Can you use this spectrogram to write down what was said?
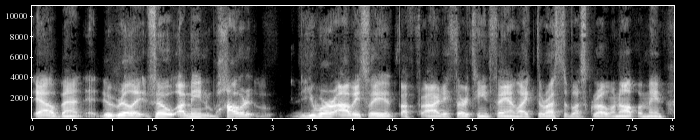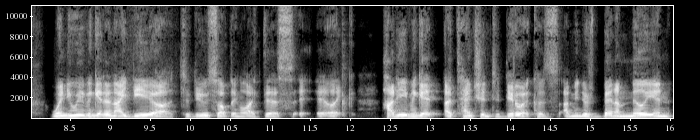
Yeah, it really. So I mean, how you were obviously a Friday Thirteenth fan, like the rest of us growing up. I mean, when you even get an idea to do something like this, it, it, like how do you even get attention to do it? Because I mean, there's been a million,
